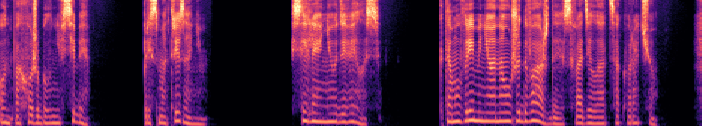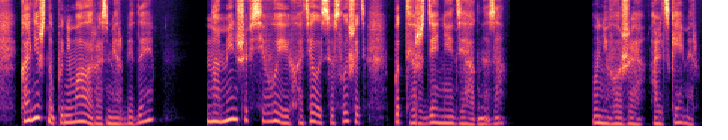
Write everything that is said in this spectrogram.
он, похоже, был не в себе. Присмотри за ним. Селия не удивилась. К тому времени она уже дважды сводила отца к врачу. Конечно, понимала размер беды, но меньше всего ей хотелось услышать подтверждение диагноза. У него же Альцгеймер.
